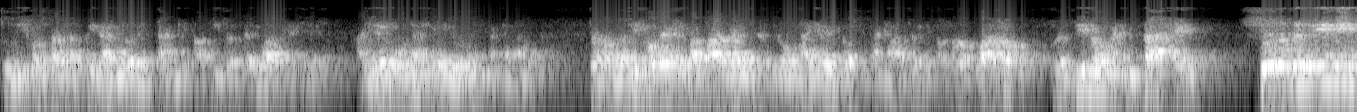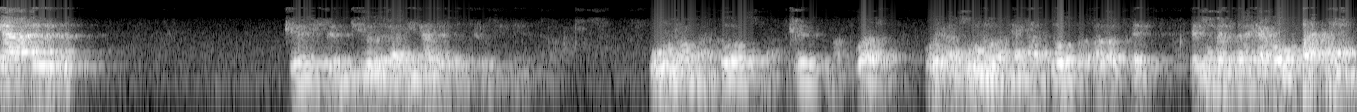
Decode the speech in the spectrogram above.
tu hijo está respirando del tanque. Papito está igual que ayer. Ayer una y hoy una y mañana una. Pero cuando el hijo ve que papá había encendido una y hoy dos y mañana tres y pasado cuatro, recibe un mensaje subliminal que el sentido de la vida es el crecimiento. Uno más dos más tres más cuatro. Hoy es uno, mañana dos, pasado tres es un mensaje que acompaña,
